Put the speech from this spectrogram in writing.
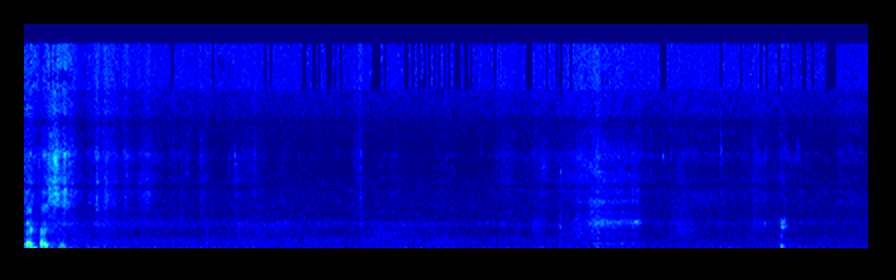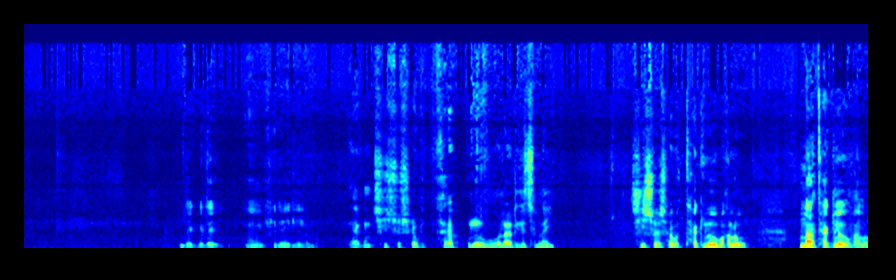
দেখাইছি। দেখ আমি ফিরে এলাম। এখন শিষ্য সাবত খারাপ করলেও বলার কিছু নাই। শিষ্য সাবত থাকলেও ভালো, না থাকলেও ভালো।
